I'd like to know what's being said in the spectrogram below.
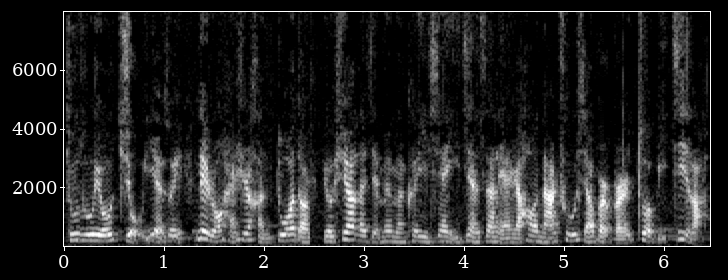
足足有九页，所以内容还是很多的。有需要的姐妹们可以先一键三连，然后拿出小本本做笔记了。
